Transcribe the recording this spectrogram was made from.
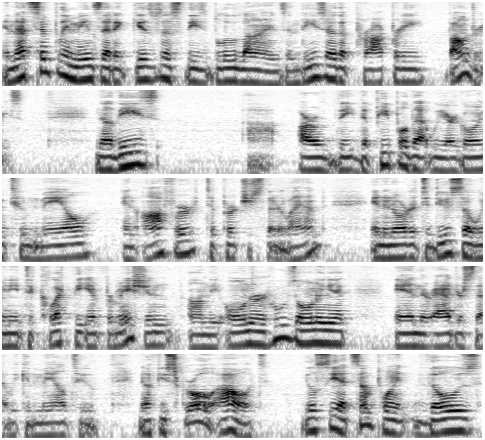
And that simply means that it gives us these blue lines, and these are the property boundaries. Now these uh, are the, the people that we are going to mail an offer to purchase their land. And in order to do so, we need to collect the information on the owner, who's owning it, and their address that we can mail to. Now, if you scroll out, you'll see at some point those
